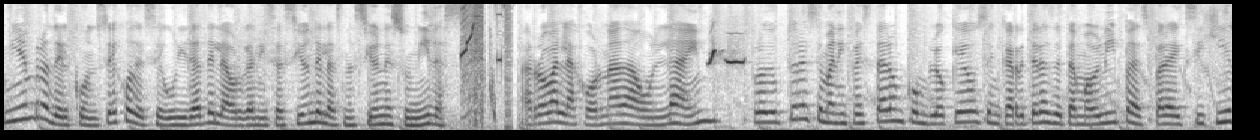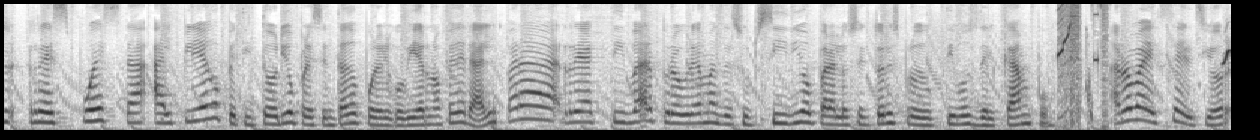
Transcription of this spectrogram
miembro del Consejo de Seguridad de la Organización de las Naciones Unidas. Arroba la jornada online. Productores se manifestaron con bloqueos en carreteras de Tamaulipas para exigir respuesta al pliego petitorio presentado por el gobierno federal para reactivar programas de subsidio para los sectores productivos del campo. Arroba Excelsior,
